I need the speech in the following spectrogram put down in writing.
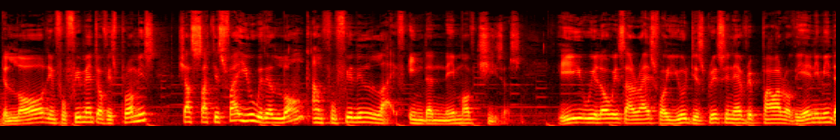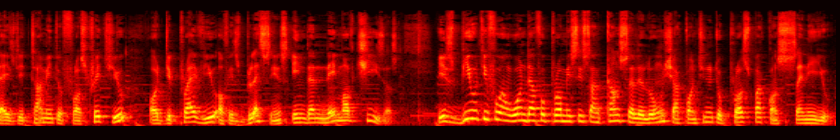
The Lord, in fulfillment of His promise, shall satisfy you with a long and fulfilling life in the name of Jesus. He will always arise for you, disgracing every power of the enemy that is determined to frustrate you or deprive you of his blessings in the name of Jesus. His beautiful and wonderful promises and counsel alone shall continue to prosper concerning you.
